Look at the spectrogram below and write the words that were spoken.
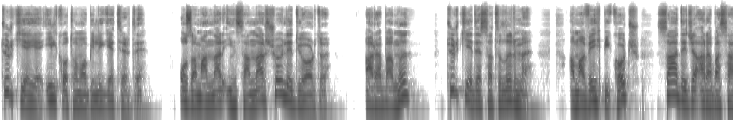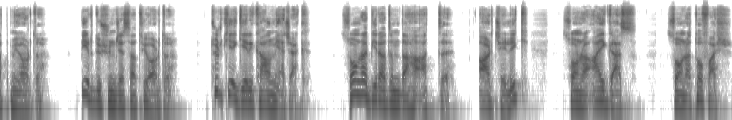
Türkiye'ye ilk otomobili getirdi. O zamanlar insanlar şöyle diyordu. Araba mı? Türkiye'de satılır mı? Ama Vehbi Koç sadece araba satmıyordu. Bir düşünce satıyordu. Türkiye geri kalmayacak. Sonra bir adım daha attı. Arçelik, sonra Aygaz, sonra Tofaş,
